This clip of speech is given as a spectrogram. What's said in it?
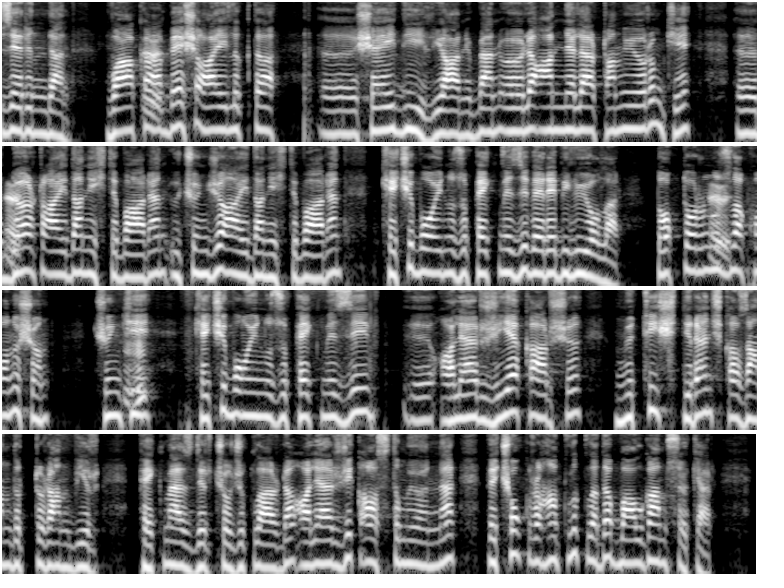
üzerinden vaka Evet. 5 aylıkta e, şey değil. Yani ben öyle anneler tanıyorum ki 4 aydan itibaren 3. aydan itibaren keçi boynuzu pekmezi verebiliyorlar. Doktorunuzla konuşun. Çünkü keçi boynuzu pekmezi e, alerjiye karşı müthiş direnç kazandırtıran bir pekmezdir çocuklarda. Alerjik astımı önler ve çok rahatlıkla da balgam söker.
